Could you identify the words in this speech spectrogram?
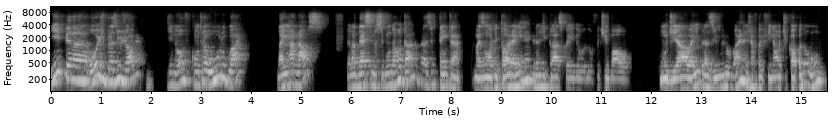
E pela hoje o Brasil joga de novo contra o Uruguai, lá em Manaus, pela 12 rodada. O Brasil tenta mais uma vitória aí, né? Grande clássico aí do, do futebol mundial aí, Brasil e Uruguai, né? Já foi final de Copa do Mundo.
